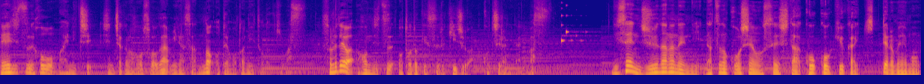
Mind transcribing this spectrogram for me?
平日ほぼ毎日新着の放送が皆さんのお手元に届きます。それでは本日お届けする記事はこちらになります。2017年に夏の甲子園を制した高校球界きっての名門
